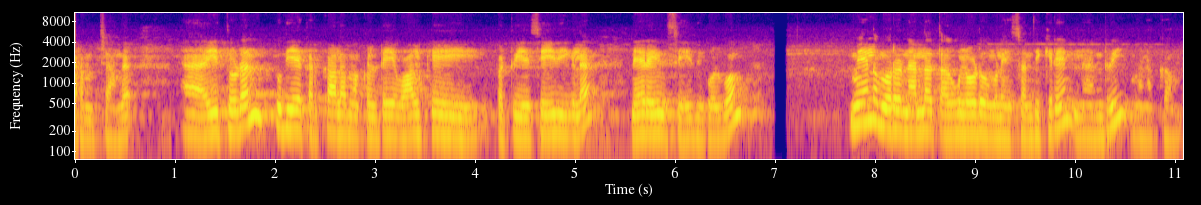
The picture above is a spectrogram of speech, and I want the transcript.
ஆரம்பித்தாங்க இத்துடன் புதிய கற்கால மக்களுடைய வாழ்க்கை பற்றிய செய்திகளை நிறைவு செய்து கொள்வோம். மேலும் ஒரு நல்ல தகவலோடு உங்களை சந்திக்கிறேன். நன்றி வணக்கம்.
